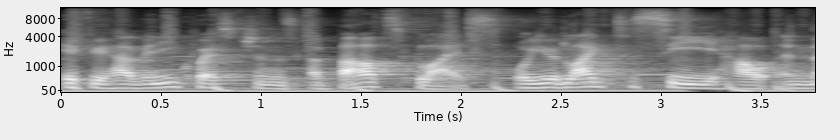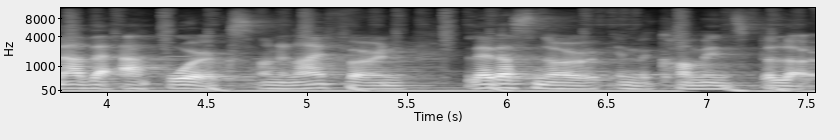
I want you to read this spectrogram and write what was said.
If you have any questions about Splice or you'd like to see how another app works on an iPhone, let us know in the comments below.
